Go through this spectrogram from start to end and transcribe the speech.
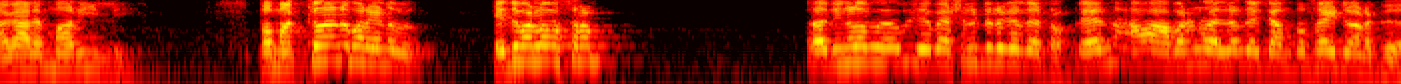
ആ കാലം മാറിയില്ലേ? ഇപ്പം മക്കളാണ് പറയണത്. എന്ത് വെള്ളവസ്ത്രം നിങ്ങൾ വേഷം കെട്ടെടുക്കരുത് കേട്ടോ. ആഭരണം എല്ലാം ധരിച്ച് അന്തസ്സായിട്ട് നടക്കുക.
